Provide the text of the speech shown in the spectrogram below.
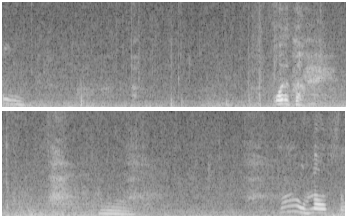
오. 와, 됐다. 오. 아, 올라왔어.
